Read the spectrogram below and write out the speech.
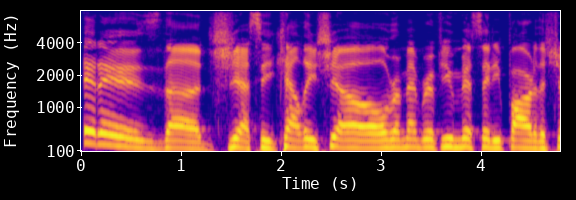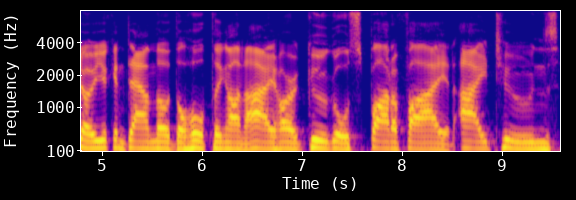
It is the Jesse Kelly Show. Remember, if you miss any part of the show, you can download the whole thing on iHeart, Google, Spotify, and iTunes.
